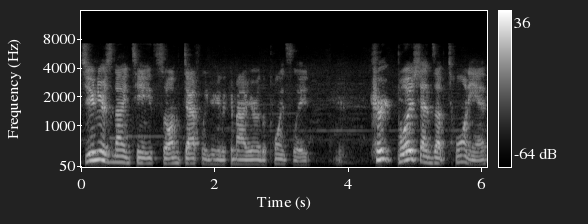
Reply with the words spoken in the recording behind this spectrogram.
Junior's 19th, so I'm definitely going to come out here with a points lead. Kurt Busch ends up 20th.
